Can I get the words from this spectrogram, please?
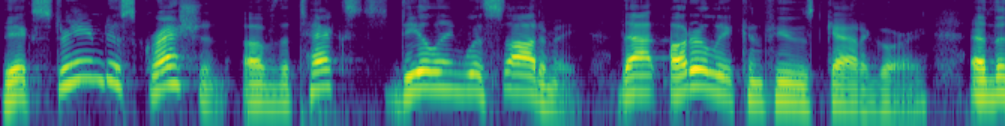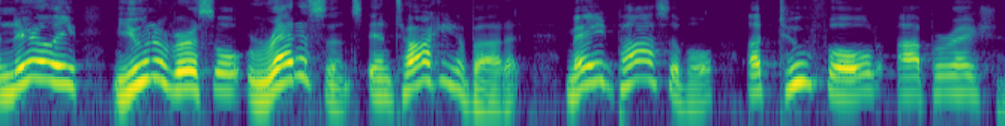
the extreme discretion of the texts dealing with sodomy, that utterly confused category, and the nearly universal reticence in talking about it made possible a twofold operation.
